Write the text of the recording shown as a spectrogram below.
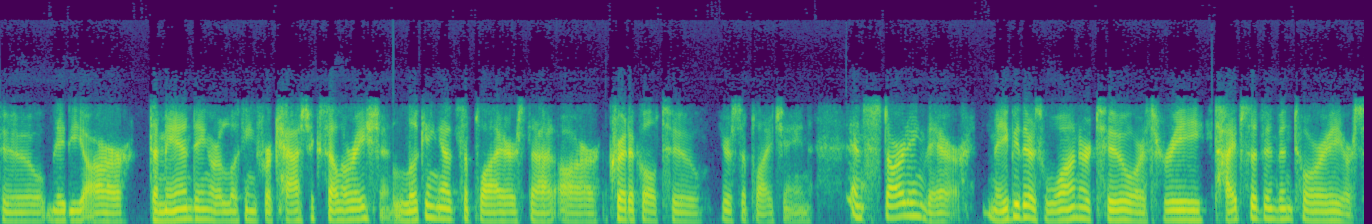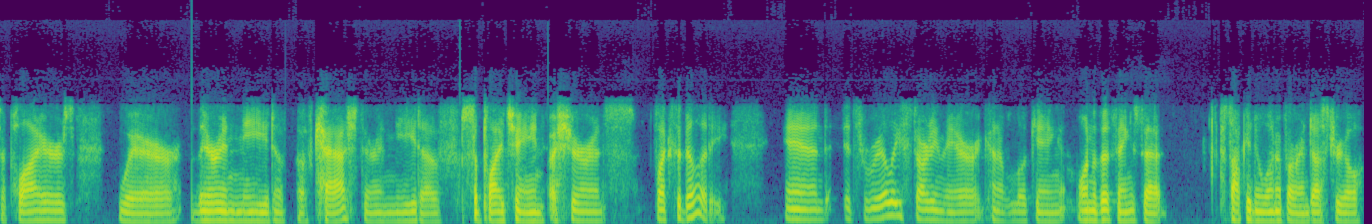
who maybe are demanding or looking for cash acceleration, looking at suppliers that are critical to your supply chain and starting there. Maybe there's one or two or three types of inventory or suppliers where they're in need of, of cash, they're in need of supply chain assurance, flexibility. And it's really starting there and kind of looking. One of the things that I was talking to one of our industrial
